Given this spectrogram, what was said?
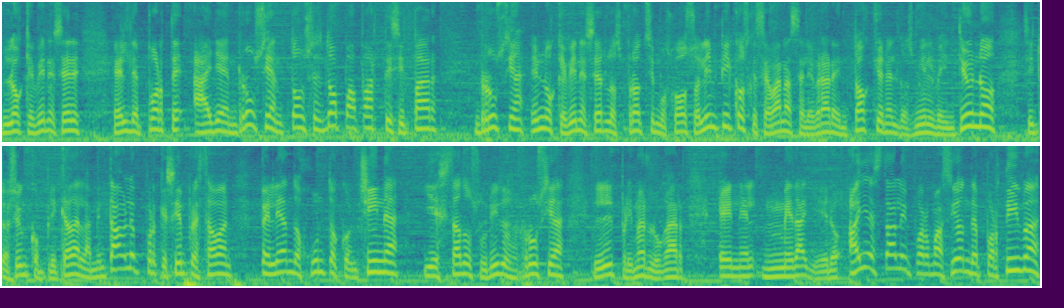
lo que viene a ser el deporte allá en Rusia. Entonces no va a participar Rusia en lo que viene a ser los próximos Juegos Olímpicos que se van a celebrar en Tokio en el 2021. Situación complicada, lamentable, porque siempre estaban peleando junto con China y Estados Unidos, Rusia, el primer lugar en el medallero. Ahí está la información deportiva,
